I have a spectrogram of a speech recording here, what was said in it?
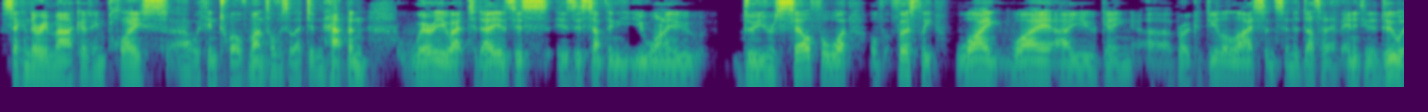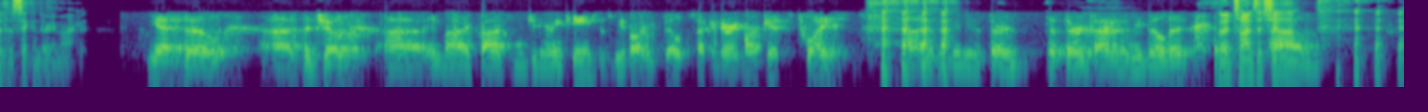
secondary market in place uh, within 12 months. Obviously, that didn't happen. Where are you at today? Is this is this something that you want to do yourself or what? Or firstly, why why are you getting a broker dealer license and it doesn't have anything to do with the secondary market? Yeah, so uh, the joke uh, in my product and engineering teams is we've already built secondary markets twice. Uh, this is going to be the third the third time that we build it. Third time's a charm. Um,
